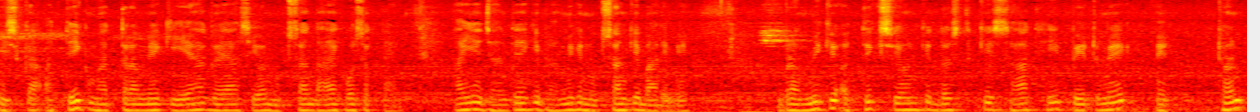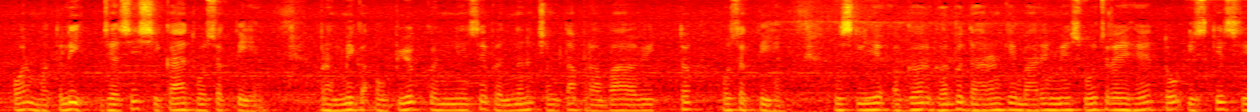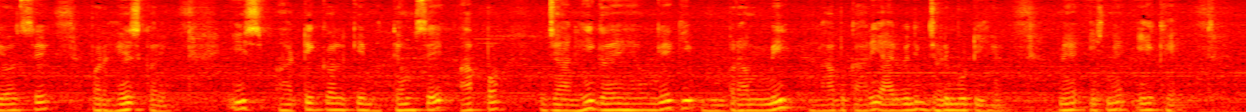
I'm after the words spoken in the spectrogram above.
इसका अधिक मात्रा में किया गया सेवन नुकसानदायक हो सकता है। आइए जानते हैं कि ब्राह्मी के नुकसान के बारे में। ब्राह्मी के अधिक सेवन के दस्त के साथ ही पेट में ऐठन और मतली जैसी शिकायत हो सकती है। ब्राह्मी का उपयोग करने से प्रजनन क्षमता प्रभावित हो सकती है। इसलिए अगर गर्भधारण के बारे में सोच रहे हैं तो इसके सेवन से परहेज करें। इस आर्टिकल के माध्यम से आप जान ही गए होंगे कि ब्राह्मी लाभकारी आयुर्वेदिक जड़ी बूटी है। में इसमें एक है।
